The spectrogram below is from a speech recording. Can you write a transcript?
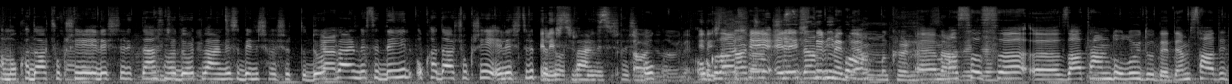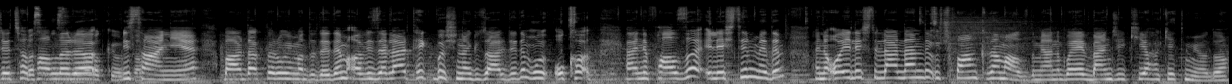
Ama o kadar çok şeyi eleştirdikten sonra 4 vermesi beni şaşırttı. 4 Yani- vermesi değil, o kadar çok şeyi eleştirip de 4 Eleştirmesi. vermesi şaşırttı. Öyle. O kadar şeyi şeyden bir eleştirmedim. mı kırdın Ee, sadece? masası e, zaten doluydu dedim. Sadece çatalları bakıyoruz bir saniye, bardaklara uymadı dedim. Avizeler tek başına güzel dedim. O, o ka- yani fazla eleştirmedim. Hani o eleştirilerden de 3 puan kıramazdım. Yani bu ev bence 2'yi hak etmiyordu.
